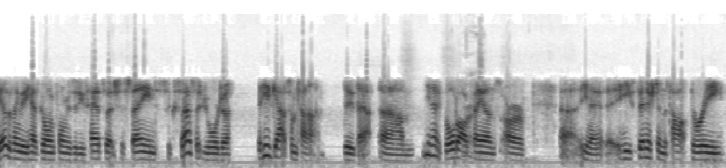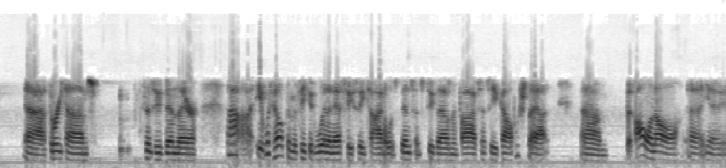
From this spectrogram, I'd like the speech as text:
the other thing that he has going for him is that he's had such sustained success at Georgia that he's got some time to do that. Um, you know, Bulldog Right. fans are, uh, you know, he's finished in the top three uh, three times since he's been there. Uh, it would help him if he could win an SEC title. It's been since 2005 since he accomplished that. Um, but all in all, uh, you know,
